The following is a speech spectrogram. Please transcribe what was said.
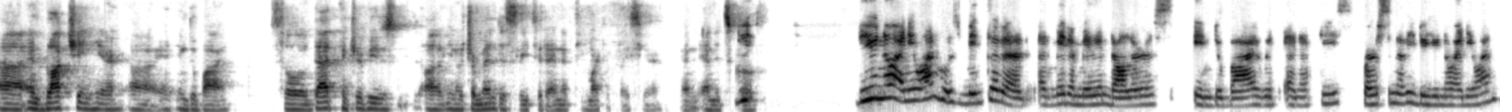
uh, and blockchain here uh, in, in, Dubai. So that contributes, uh, you know, tremendously to the NFT marketplace here and, and its growth. Do you know anyone who's minted and made a million dollars in Dubai with NFTs personally? Do you know anyone?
